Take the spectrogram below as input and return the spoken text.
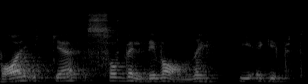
var ikke så veldig vanlig i Egypt.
